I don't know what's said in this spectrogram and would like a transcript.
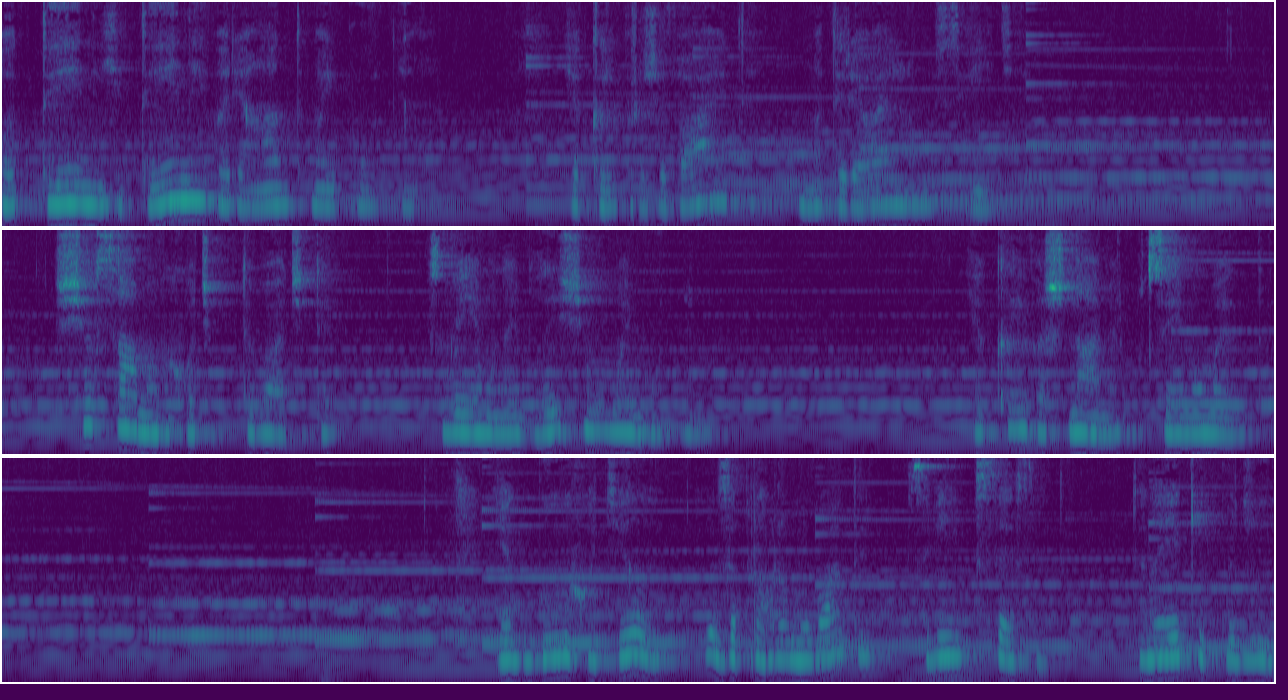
один єдиний варіант майбутнього, який проживаєте в матеріальному світі. Що саме ви хочете бачити в своєму найближчому майбутньому? Який ваш намір у цей момент? Якби ви хотіли запрограмувати свій всесвіт, то на які події?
